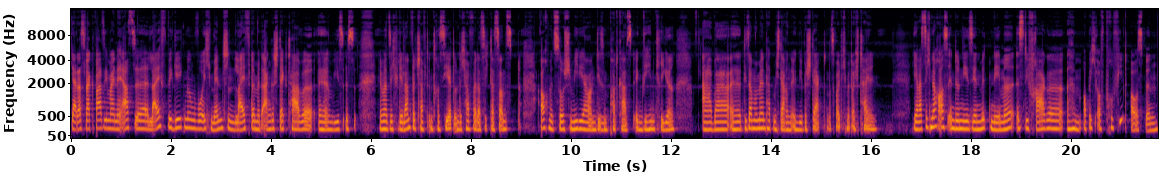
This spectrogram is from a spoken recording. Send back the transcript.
ja, das war quasi meine erste Live-Begegnung, wo ich Menschen live damit angesteckt habe, äh, wie es ist, wenn man sich für die Landwirtschaft interessiert. Und ich hoffe, dass ich das sonst auch mit Social Media und diesem Podcast irgendwie hinkriege. Aber äh, dieser Moment hat mich darin irgendwie bestärkt und das wollte ich mit euch teilen. Ja, was ich noch aus Indonesien mitnehme, ist die Frage, ähm, ob ich auf Profit aus bin.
